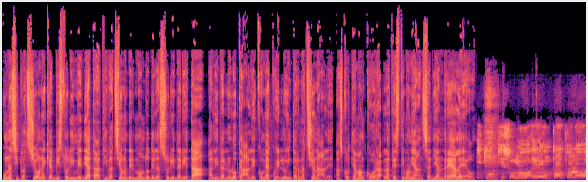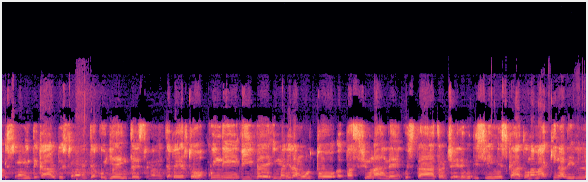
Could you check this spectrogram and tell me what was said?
Una situazione che ha visto l'immediata attivazione del mondo della solidarietà a livello locale come a quello internazionale. Ascoltiamo ancora la testimonianza di Andrea Leo. I turchi sono è un popolo estremamente caldo, estremamente accogliente, estremamente aperto, quindi vive in maniera molto eh, passionale questa tragedia, quindi si è innescata una macchina del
